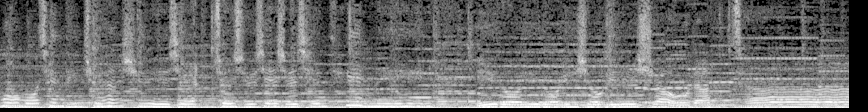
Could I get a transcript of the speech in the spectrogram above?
默默倾听全世界，全世界却倾听你，一朵一朵，一袖一袖的疼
